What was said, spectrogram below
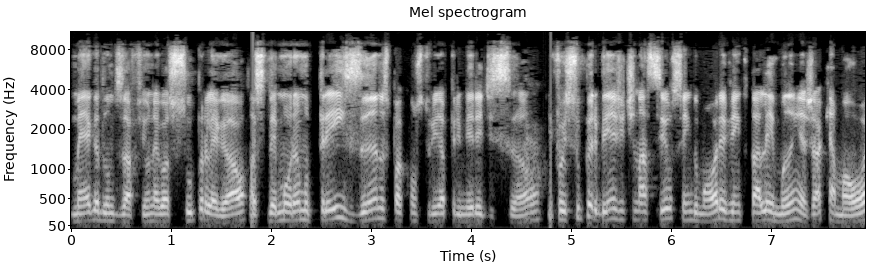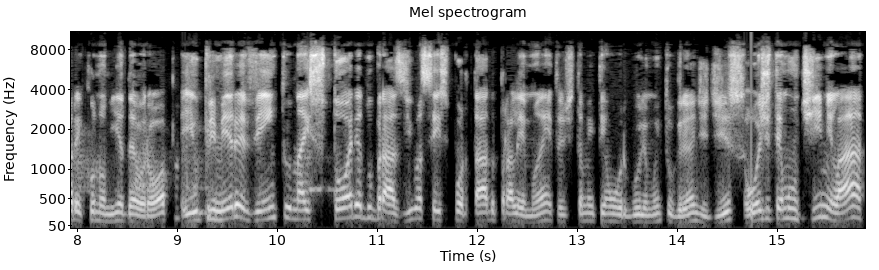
mega de um desafio, um negócio super legal. Nós demoramos três anos para construir a primeira edição e foi super bem. A gente nasceu sendo o maior evento da Alemanha, já que é a maior economia da Europa, e o primeiro evento na história do Brasil a ser exportado para a Alemanha. Então a gente também tem um orgulho muito grande disso. Hoje temos um time lá,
